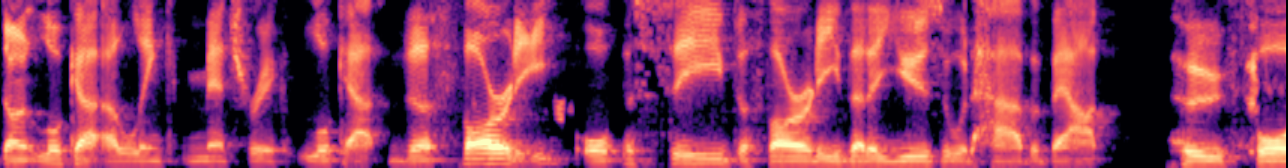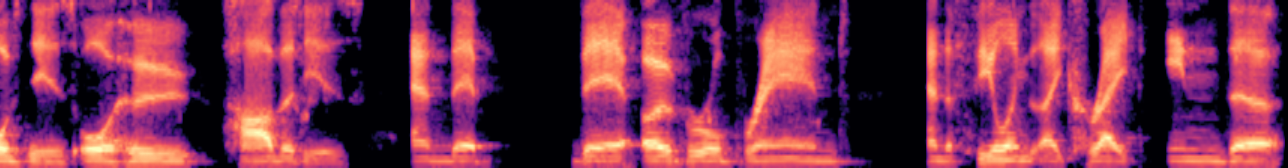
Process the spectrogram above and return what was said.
don't look at a link metric, look at the authority or perceived authority that a user would have about who Forbes is or who Harvard is and their their overall brand and the feeling that they create in the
